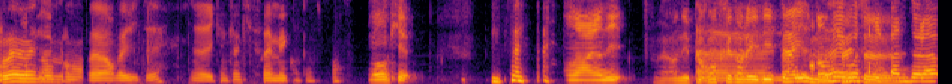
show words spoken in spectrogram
Ouais, ouais, non, on va, on va éviter. Il y a quelqu'un qui serait mécontent, je pense. Ok. On n'a rien dit. On n'est pas Euh, rentré dans les détails, mais en fait. euh, de là.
